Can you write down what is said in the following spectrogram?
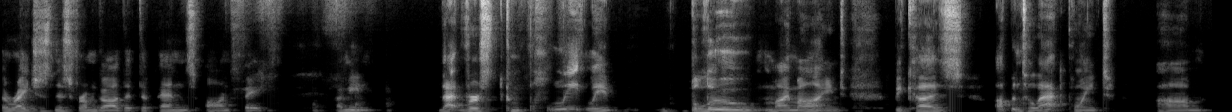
the righteousness from God that depends on faith. I mean, that verse completely blew my mind because up until that point, um,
